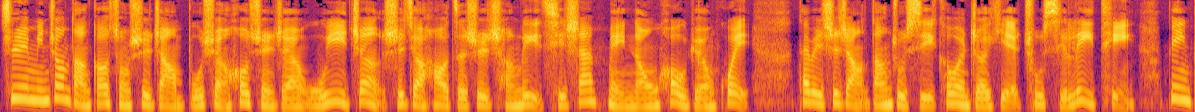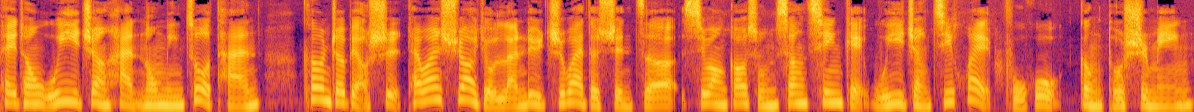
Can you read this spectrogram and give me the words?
至于民众党高雄市长补选候选人吴益政，十九号则是成立旗山美农后援会。台北市长党主席柯文哲也出席力挺，并陪同吴益政和农民座谈。柯文哲表示，台湾需要有蓝绿之外的选择，希望高雄乡亲给吴益政机会，服务更多市民。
